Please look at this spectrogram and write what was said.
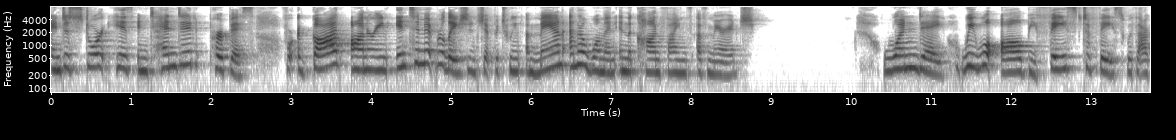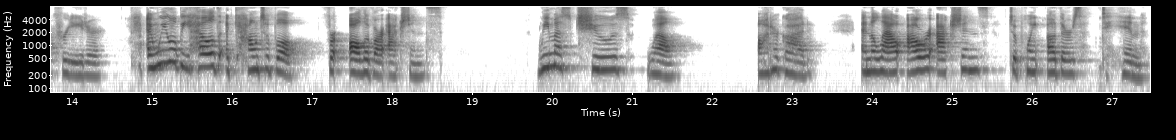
and distort his intended purpose for a God honoring, intimate relationship between a man and a woman in the confines of marriage. One day, we will all be face to face with our Creator, and we will be held accountable for all of our actions. We must choose well, honor God, and allow our actions to point others to Him.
